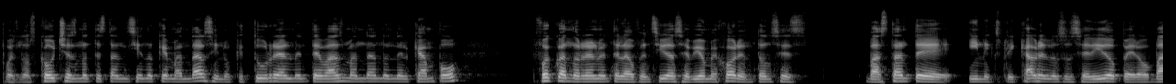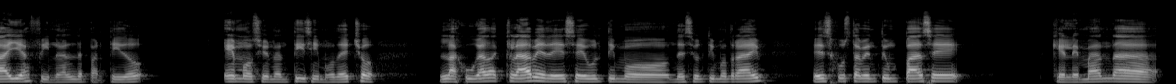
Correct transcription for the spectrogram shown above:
pues los coaches no te están diciendo qué mandar, sino que tú realmente vas mandando en el campo, fue cuando realmente la ofensiva se vio mejor. Entonces, bastante inexplicable lo sucedido, pero vaya final de partido emocionantísimo. De hecho, la jugada clave de ese último, de ese último drive es justamente un pase que le manda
